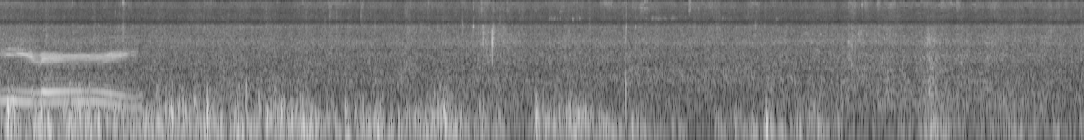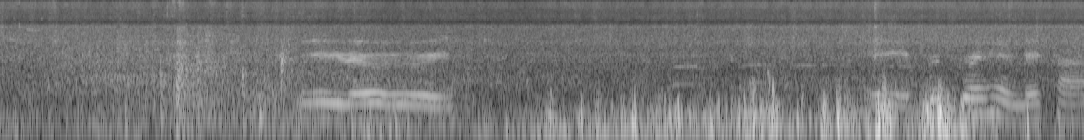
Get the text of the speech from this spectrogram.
นี่เลยนี่เลย นี่เพื่อนๆเห็นไหมคะ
